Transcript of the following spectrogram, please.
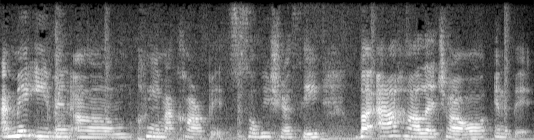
I may even um clean my carpets so we shall see. But i'll holler at y'all in a bit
